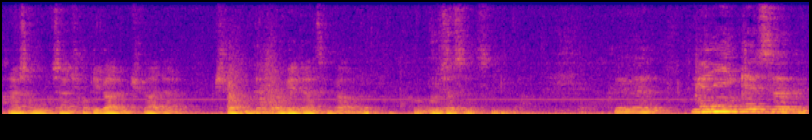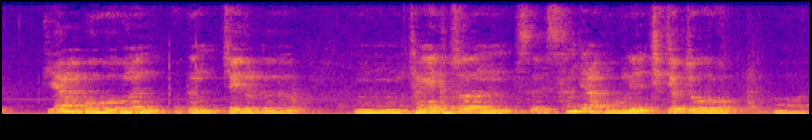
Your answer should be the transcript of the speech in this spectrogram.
하나의 정부부처의 협의가 좀 필요하지 않- 필요한데 여기에 대한 생각을 그 물으셨습니다. 그 위원님께서 그 DRM 부분은 어떤 저희들 그 음, 장애 서비스 선진화 부분에 직접적으로 어,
